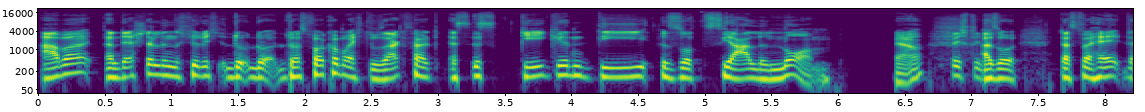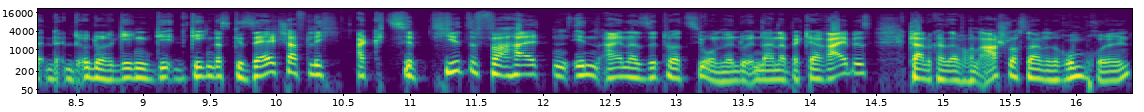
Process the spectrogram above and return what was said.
Aber an der Stelle natürlich, du, du, du, hast vollkommen recht, du sagst halt, es ist gegen die soziale Norm. Ja? Richtig. Also das Verhältnis oder gegen, gegen das gesellschaftlich akzeptierte Verhalten in einer Situation. Wenn du in einer Bäckerei bist, klar, du kannst einfach ein Arschloch sein und rumbrüllen.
